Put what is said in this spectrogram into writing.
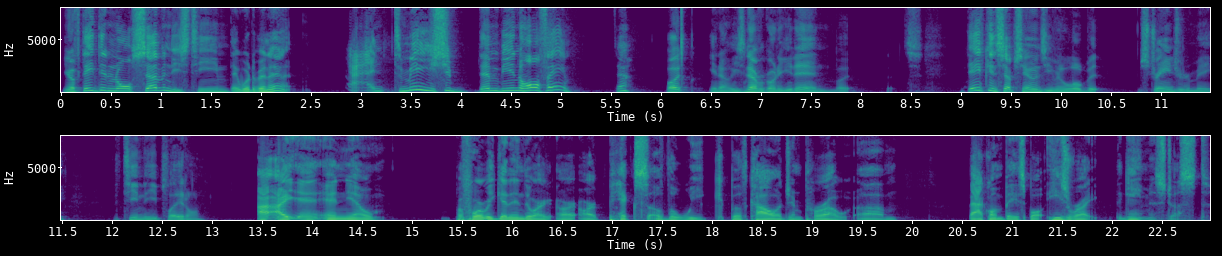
you know, if they did an all 70s team, They would have been in it. and to me, you should then be in the Hall of Fame. Yeah. But, you know, he's never going to get in. But Dave Concepcion's even a little bit stranger to me, the team that he played on. I, I and, and you know, before we get into our, our, our picks of the week, both college and pro, um, back on baseball, he's right. The game is just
